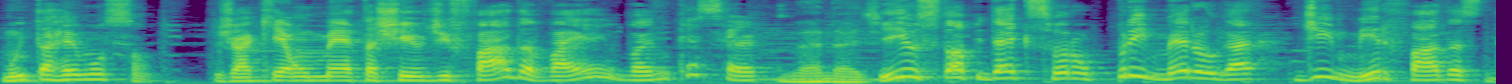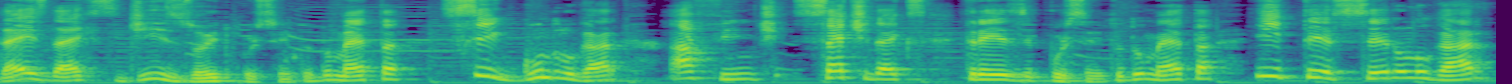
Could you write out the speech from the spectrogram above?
muita remoção. Já que é um meta cheio de fada, vai, vai no que é certo. Verdade. E os top decks foram primeiro lugar de Mir Fadas, 10 decks, 18% do meta. Segundo lugar, Affinity, 7 decks, 13% do meta. E terceiro lugar,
